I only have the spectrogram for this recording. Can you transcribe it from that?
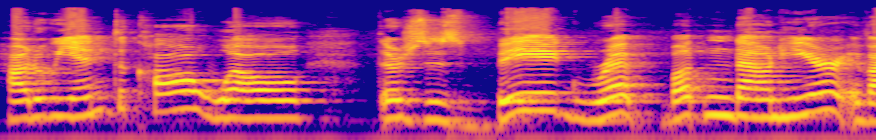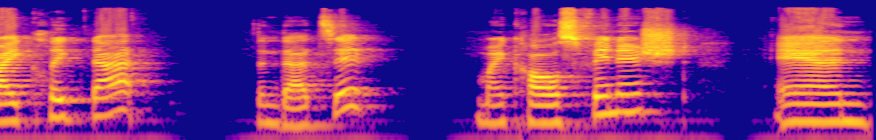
how do we end the call? Well, there's this big red button down here. If I click that, then that's it. My call's finished. And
